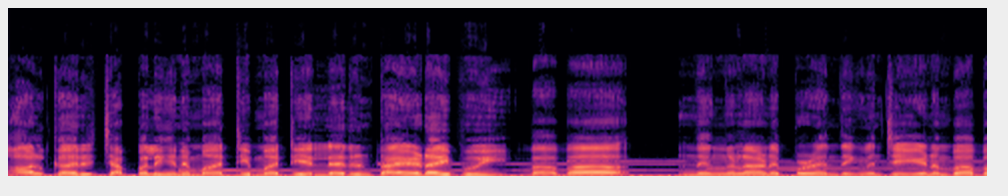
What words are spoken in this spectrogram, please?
ആൾക്കാർ ചപ്പൽ ഇങ്ങനെ മാറ്റി മാറ്റി എല്ലാരും ടയർഡായി പോയി ബാബ നിങ്ങളാണ് ഇപ്പോൾ എന്തെങ്കിലും ചെയ്യണം ബാബ.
